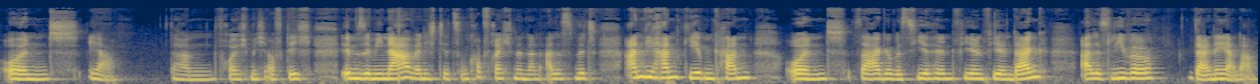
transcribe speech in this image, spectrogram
Und ja, dann freue ich mich auf dich im Seminar, wenn ich dir zum Kopfrechnen dann alles mit an die Hand geben kann und sage bis hierhin vielen, vielen Dank. Alles Liebe, deine Jana.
